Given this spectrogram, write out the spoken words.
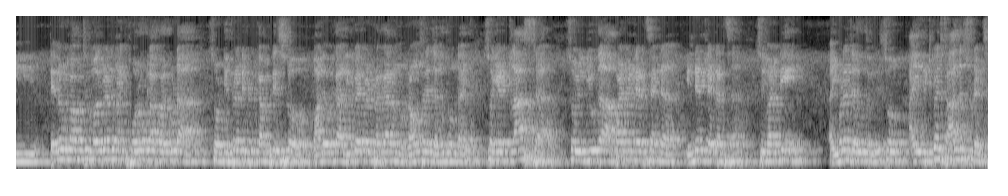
ఈ టెన్ ఓ క్లాక్ నుంచి మొదలు పెడితే మనకి ఫోర్ ఓ క్లాక్ వరకు కూడా సో డిఫరెంట్ డిఫరెంట్ కంపెనీస్లో వాళ్ళ యొక్క రిక్వైర్మెంట్ ప్రకారం రౌండ్స్ అనేది జరుగుతుంటాయి so at last so will give the appointment letters and Indian letters so ఇవన్నీ ఇవ్వడం జరుగుతుంది. So I request all the students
